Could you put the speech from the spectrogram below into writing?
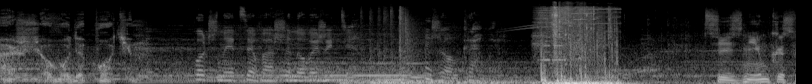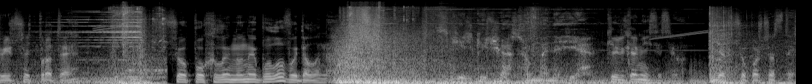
А що буде потім? Почнеться ваше нове життя. Джон Крамер. Ці знімки свідчать про те, що пухлину не було видалено. Скільки часу в мене є? Кілька місяців, якщо пощастить.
